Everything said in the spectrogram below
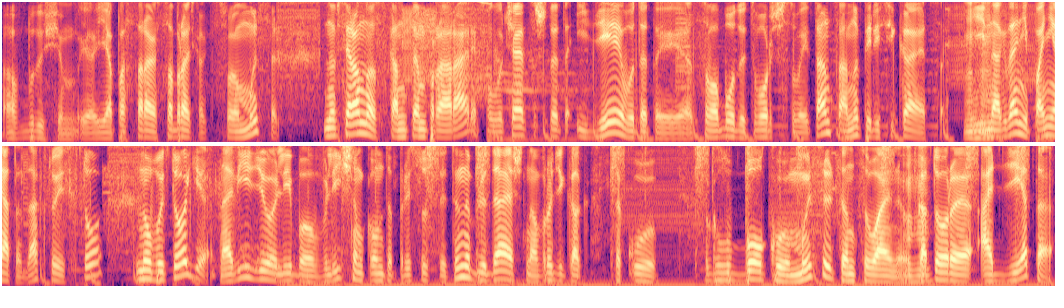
в будущем. Я, постараюсь собрать как-то свою мысль. Но все равно с контемпорари получается, что эта идея вот этой э, свободы творчества и танца, оно пересекается. И иногда непонятно, да, кто есть кто. Но в итоге на видео, либо в личном каком-то присутствии ты наблюдаешь на вроде как такую глубокую мысль танцевальную, которая одета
